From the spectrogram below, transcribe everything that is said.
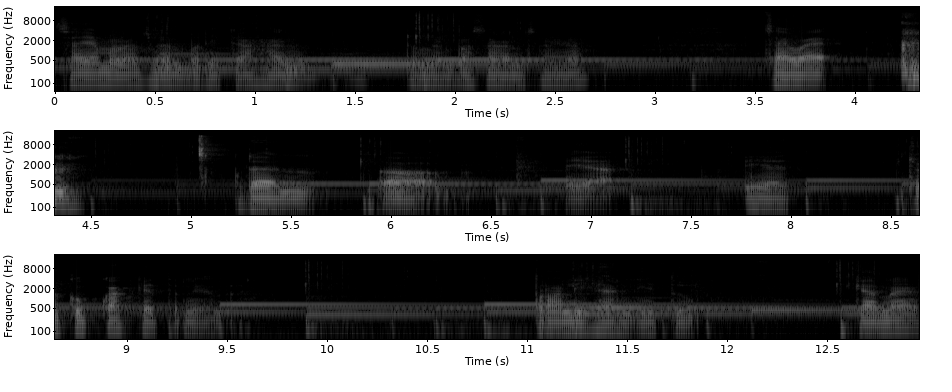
saya melangsungkan pernikahan dengan pasangan saya cewek. Dan um, ya ya cukup kaget ternyata peralihan itu. Karena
